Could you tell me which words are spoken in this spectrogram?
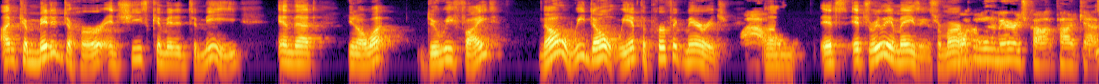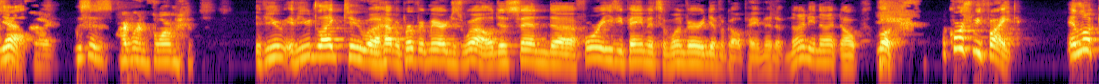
I'm committed to her and she's committed to me and that you know what? Do we fight? No, we don't. We have the perfect marriage. Wow. Um it's it's really amazing. It's remarkable. Welcome to the Marriage Co- Podcast. Yeah. uh, This is Reverend Foreman. if you if you'd like to uh, have a perfect marriage as well, just send uh, four easy payments and one very difficult payment of 99 No, look, of course we fight. And look,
